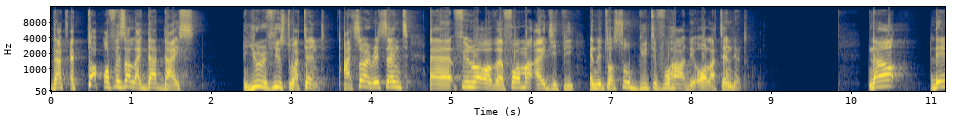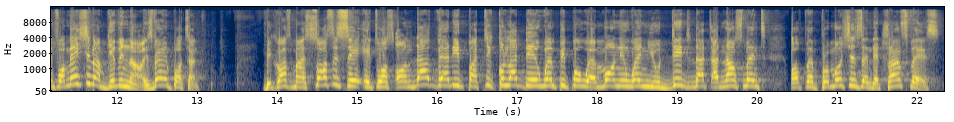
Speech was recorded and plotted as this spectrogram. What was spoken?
That a top officer like that dies and you refuse to attend. I saw a recent uh, funeral of a former IGP, and it was so beautiful how they all attended. Now, the information I'm giving now is very important because my sources say it was on that very particular day when people were mourning when you did that announcement of the promotions and the transfers.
